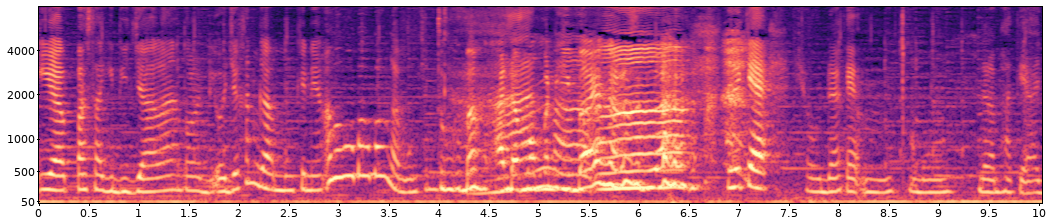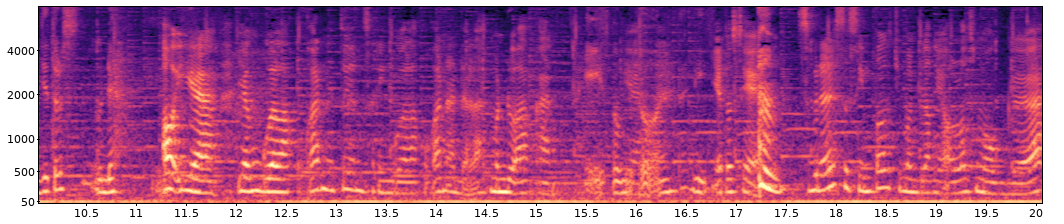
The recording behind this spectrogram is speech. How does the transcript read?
ya pas lagi di jalan atau di ojek kan nggak mungkin yang abang abang abang nggak mungkin. tunggu bang kan? ada momen iba yang Ah. harus gue Jadi kayak ya udah kayak mm, ngomong dalam hati aja terus udah oh iya yang gue lakukan itu yang sering gue lakukan adalah mendoakan itu Iya. betul tadi. ya terus ya sebenarnya sesimpel cuma bilang ya Allah semoga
